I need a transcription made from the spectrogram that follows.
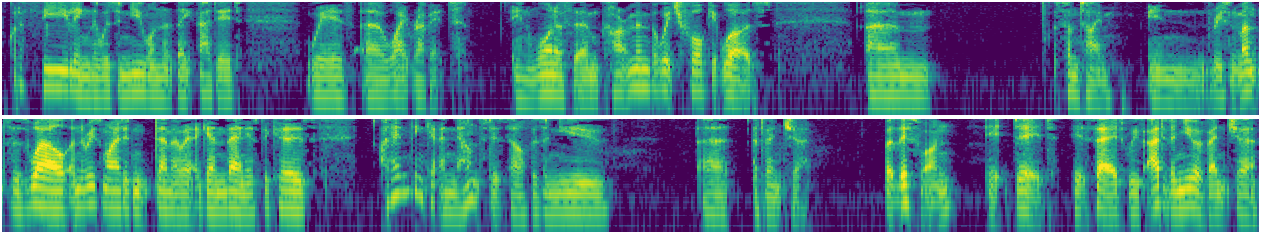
I've got a feeling there was a new one that they added with a white rabbit in one of them. Can't remember which fork it was. Um, sometime in recent months as well. And the reason why I didn't demo it again then is because I don't think it announced itself as a new uh, adventure. But this one, it did. It said, we've added a new adventure.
